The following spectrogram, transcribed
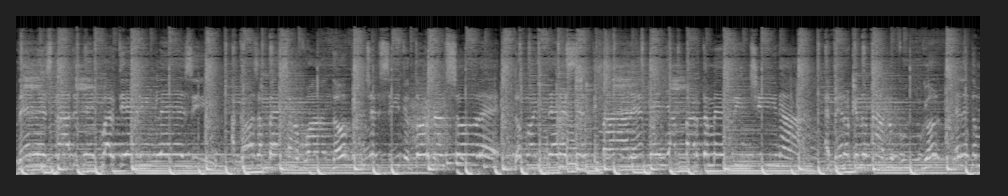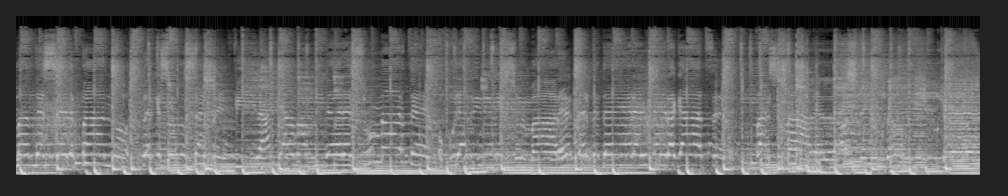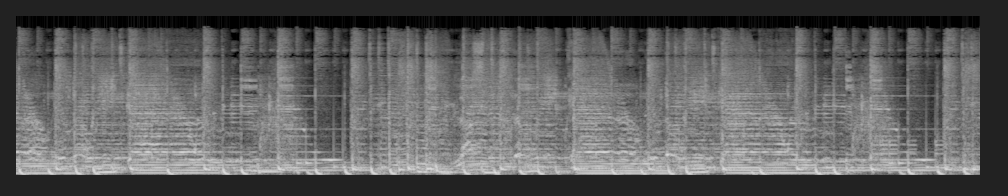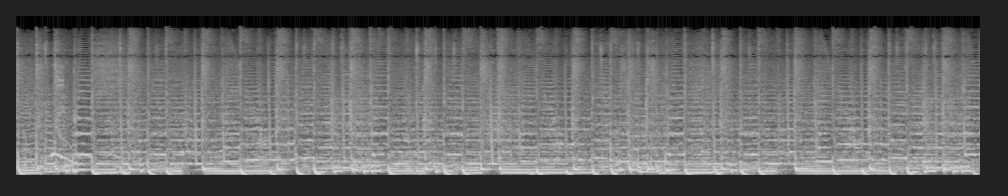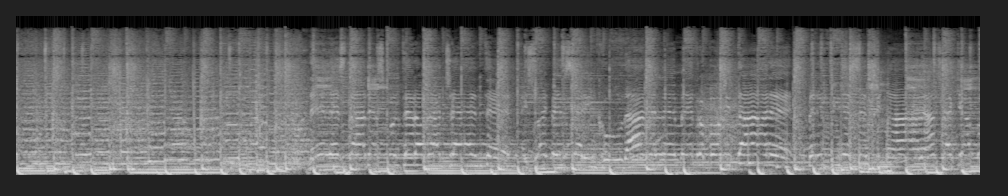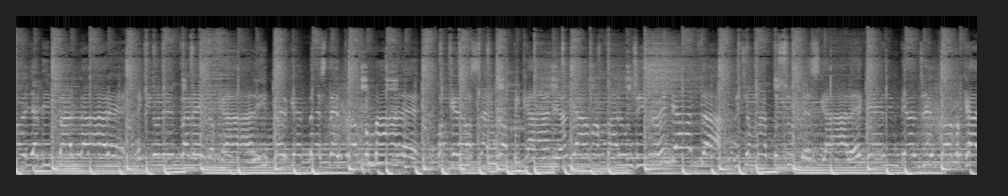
Nelle strade dei quartieri inglesi, a cosa pensano quando vince il sito, torna il sole, dopo intere settimane negli appartamenti in Cina. È vero che non hanno Google e le domande se le fanno perché sono sempre in fila. Andiamo a vivere su Marte oppure arrivi sul mare per vedere le ragazze farsi male.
